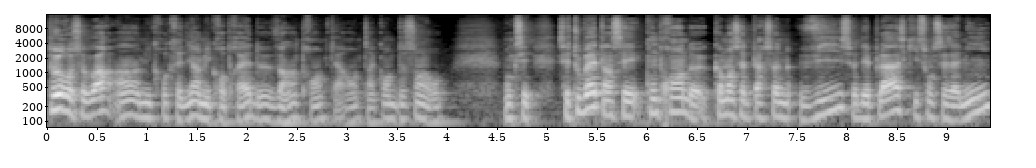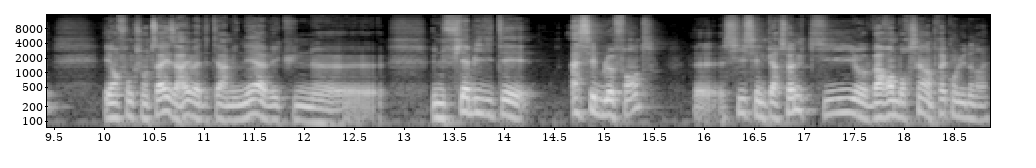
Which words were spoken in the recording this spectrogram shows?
peut recevoir un microcrédit, un microprêt de 20, 30, 40, 50, 200 euros. Donc c'est tout bête, hein, c'est comprendre comment cette personne vit, se déplace, qui sont ses amis, et en fonction de ça, ils arrivent à déterminer avec une, euh, une fiabilité assez bluffante euh, si c'est une personne qui va rembourser un prêt qu'on lui donnerait.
